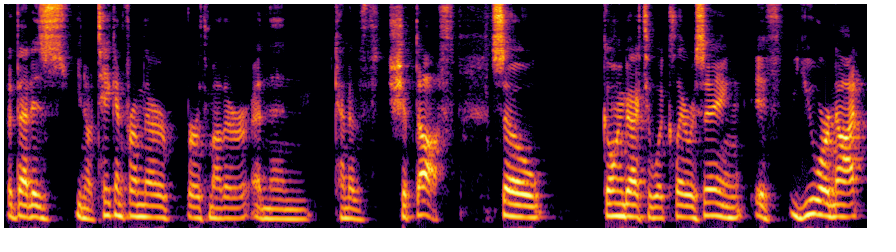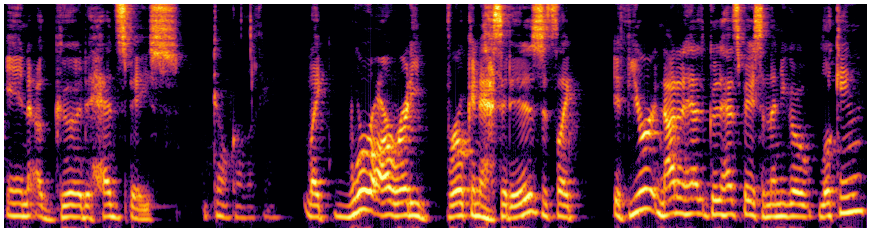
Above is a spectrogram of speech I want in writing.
that is you know taken from their birth mother and then kind of shipped off. So going back to what Claire was saying, if you are not in a good headspace, Don't go looking. like we're already broken as it is. It's like if you're not in a good headspace and then you go looking,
